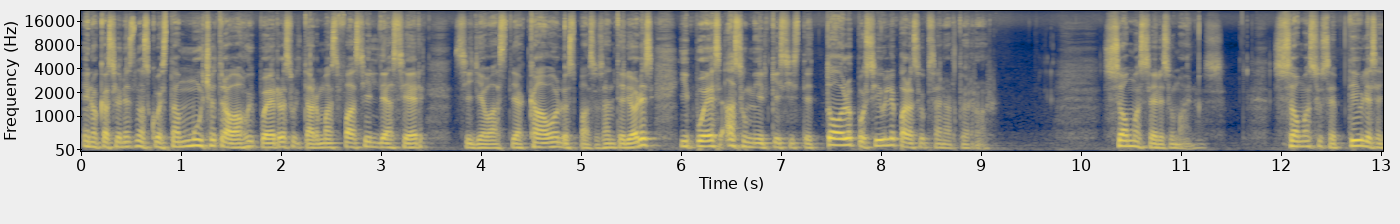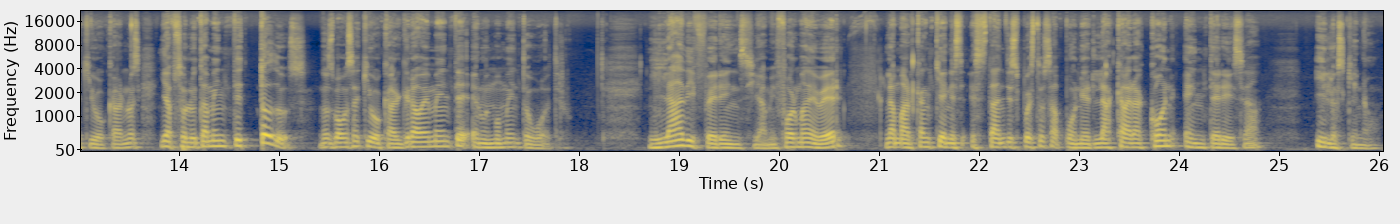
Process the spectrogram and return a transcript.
en ocasiones nos cuesta mucho trabajo y puede resultar más fácil de hacer si llevaste a cabo los pasos anteriores y puedes asumir que hiciste todo lo posible para subsanar tu error. Somos seres humanos. Somos susceptibles a equivocarnos y absolutamente todos nos vamos a equivocar gravemente en un momento u otro. La diferencia, mi forma de ver, la marcan quienes están dispuestos a poner la cara con entereza y los que no.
